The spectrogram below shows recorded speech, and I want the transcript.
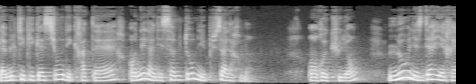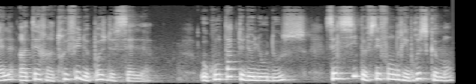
La multiplication des cratères en est l'un des symptômes les plus alarmants. En reculant, l'eau laisse derrière elle un terrain truffé de poches de sel. Au contact de l'eau douce, celles-ci peuvent s'effondrer brusquement,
